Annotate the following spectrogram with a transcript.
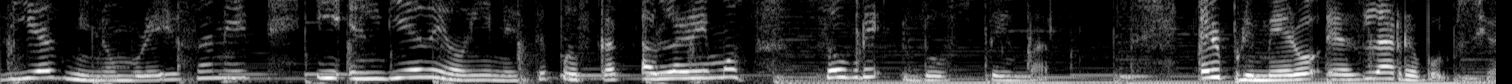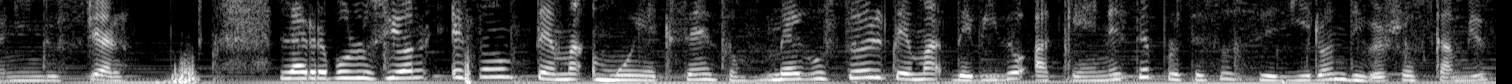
días, mi nombre es Anet y el día de hoy en este podcast hablaremos sobre dos temas. El primero es la revolución industrial. La revolución es un tema muy extenso. Me gustó el tema debido a que en este proceso se dieron diversos cambios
